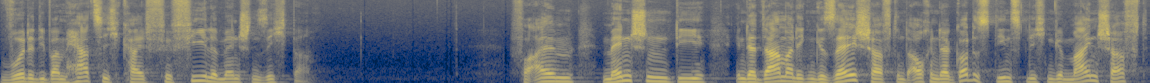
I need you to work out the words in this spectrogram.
wurde die Barmherzigkeit für viele Menschen sichtbar. Vor allem Menschen, die in der damaligen Gesellschaft und auch in der gottesdienstlichen Gemeinschaft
